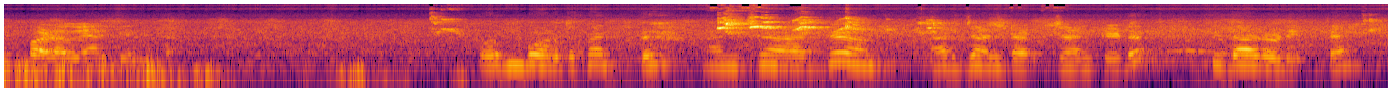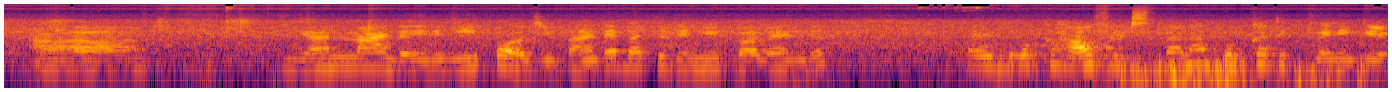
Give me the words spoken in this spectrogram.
ಇಪ್ಪಳವೆ ಅಂತಿಂತ ಗೊರ್ಂಬೋರ್ದು ಪತ್ತು. ಅಂಚ ಅದು ಅರ್ಜೆಂಟ್ ಅರ್ಜೆಂಟ್ ಆ ಇದಾಡೊಡಿತ್ತೆ ಅನ್ನಾಂಡ ಇನ್ನು ಮೀಪಾವಜಿ ಪಾಂಡೆ, ಬತ್ತದೆ ಮೀಪಾವೆಂದು ಎರಡು ಬುಕ್ ಹಾಫ್ ಇಡ್ಸ್ದಾನ ಬೊಕ್ಕ ತಿಕ್ವೆನಿಗ್ಲಿ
